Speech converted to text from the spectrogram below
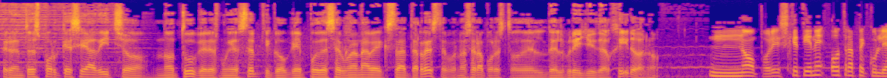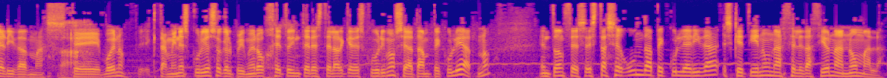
pero entonces, ¿por qué se ha dicho, no tú que eres muy escéptico, que puede ser una nave extraterrestre? Pues no será por esto del, del brillo y del giro, ¿no? No, porque es que tiene otra peculiaridad más. Ah. Que, bueno, también es curioso que el primer objeto interestelar que descubrimos sea tan peculiar, ¿no? Entonces, esta segunda peculiaridad es que tiene una aceleración anómala.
